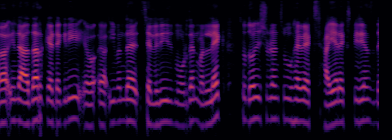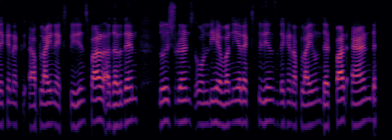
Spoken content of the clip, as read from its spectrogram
uh, in the other category uh, uh, even the salary is more than 1 lakh. So those students who have ex higher experience they can apply in experience part. Other than those students only have one year experience they can apply on that part. And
